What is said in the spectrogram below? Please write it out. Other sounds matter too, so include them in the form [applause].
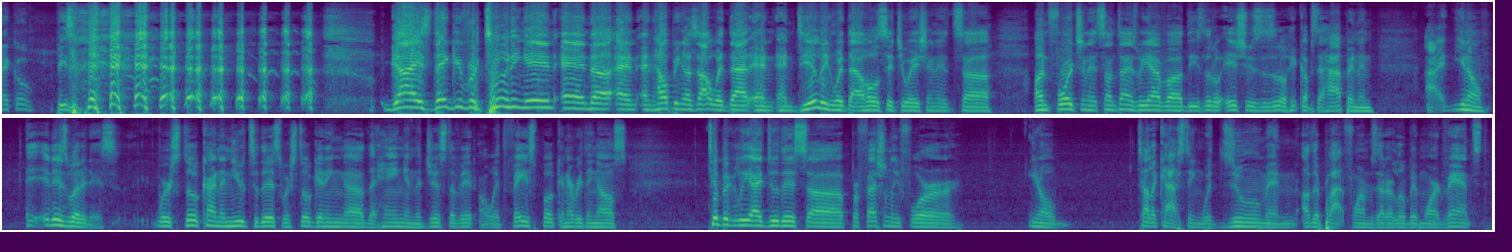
Echo. Peace. [laughs] Guys, thank you for tuning in and uh, and and helping us out with that and and dealing with that whole situation. It's uh unfortunate. Sometimes we have uh, these little issues, these little hiccups that happen, and I, you know, it, it is what it is. We're still kind of new to this. We're still getting uh, the hang and the gist of it with Facebook and everything else. Typically, I do this uh, professionally for, you know, telecasting with Zoom and other platforms that are a little bit more advanced.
